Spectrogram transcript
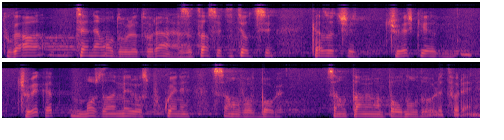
тогава тя няма удовлетворяване. Затова светите отци казват, че човешкият, човекът може да намери успокоение само в Бога. Само там има пълно удовлетворение.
